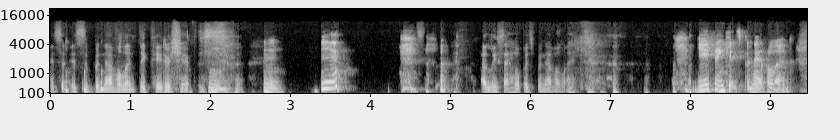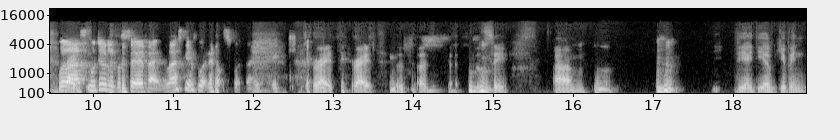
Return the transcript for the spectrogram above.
it's a, it's a benevolent dictatorship. This is, at least I hope it's benevolent. you think it's benevolent. We'll Right. ask. We'll do a little survey. We'll ask everyone else what they think. right, right. Let's, uh, let's see. Um, Mhm. the idea of giving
